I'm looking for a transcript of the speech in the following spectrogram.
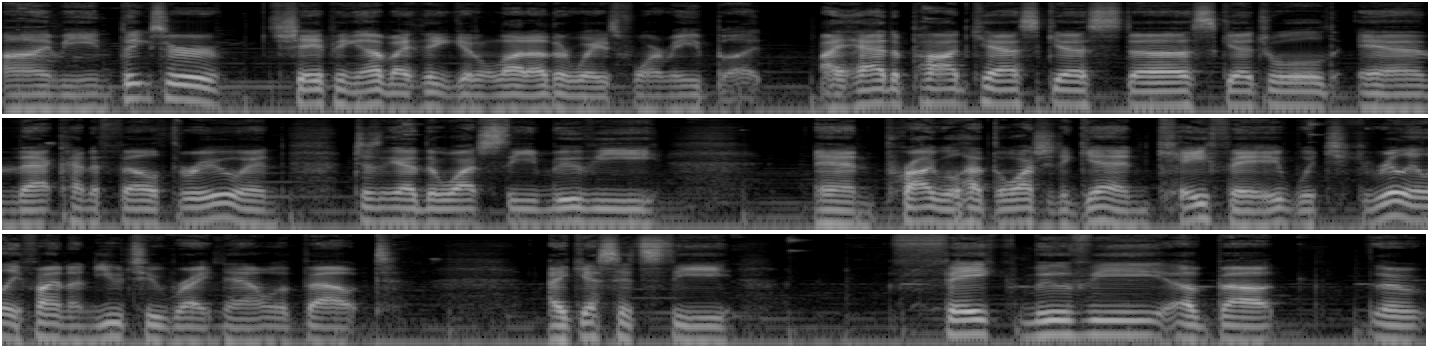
I mean, things are shaping up, I think, in a lot of other ways for me, but I had a podcast guest uh, scheduled, and that kind of fell through, and just had to watch the movie, and probably will have to watch it again, Kayfabe, which you can really only find on YouTube right now, about I guess it's the fake movie about the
